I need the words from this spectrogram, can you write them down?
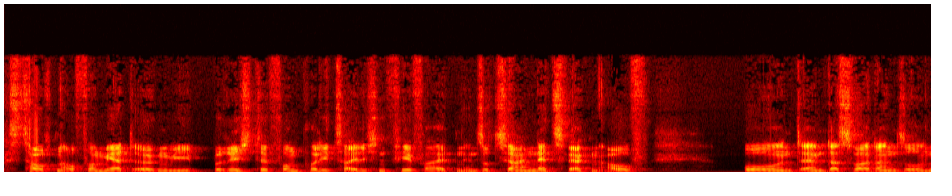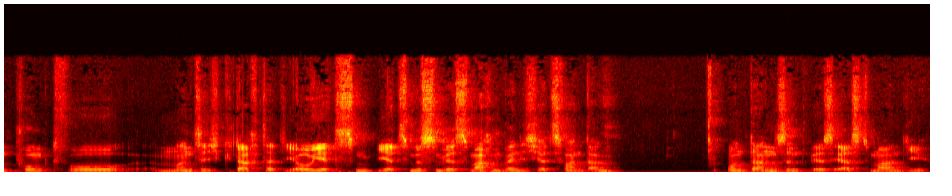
Es tauchten auch vermehrt irgendwie Berichte vom polizeilichen Fehlverhalten in sozialen Netzwerken auf. Und ähm, das war dann so ein Punkt, wo man sich gedacht hat, yo, jetzt, jetzt müssen wir es machen, wenn nicht jetzt, wann dann? Und dann sind wir das erste Mal in die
